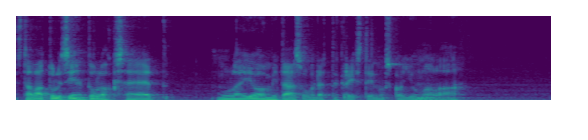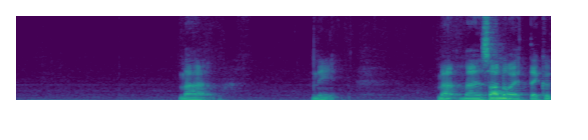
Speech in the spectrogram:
sitä vaan tuli siihen tulokseen, että mulla ei ole mitään suhdetta kristinuskon Jumalaa. Mä, niin. Mä, mä en sano, etteikö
